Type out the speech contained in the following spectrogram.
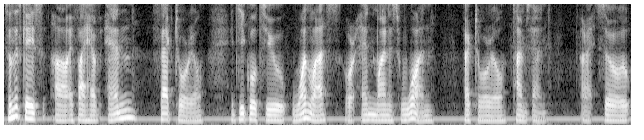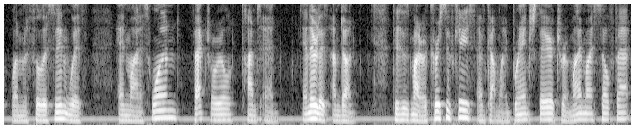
So in this case, uh, if I have n factorial, it's equal to 1 less, or n minus 1 factorial times n. All right, so I'm going to fill this in with n minus 1 factorial times n. And there it is, I'm done. This is my recursive case. I've got my branch there to remind myself that.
